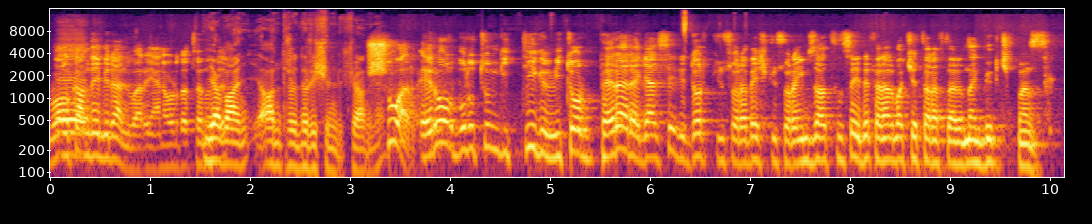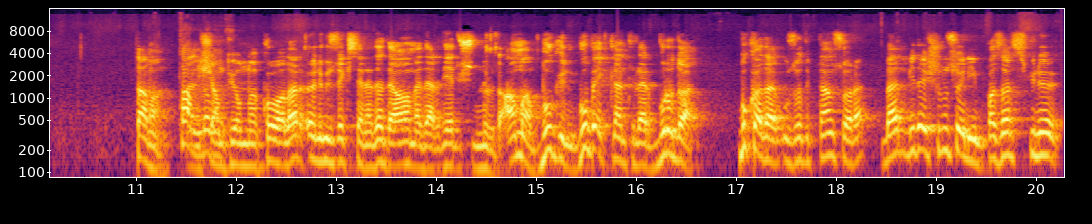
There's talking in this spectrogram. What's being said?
Volkan Ee, Demirel var yani orada tanıdığı. Yabancı antrenörü şimdi şu anda. Şu var. Erol Bulut'un gittiği gün Vitor Pereira gelseydi 4 gün sonra 5 gün sonra imza atılsaydı Fenerbahçe taraftarından gık çıkmazdı. Tamam. Tam bu. şampiyonluğu kovalar önümüzdeki senede devam eder diye düşünülürdü. Ama bugün bu beklentiler burada bu kadar uzadıktan sonra ben bir de şunu söyleyeyim. Pazartesi günü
